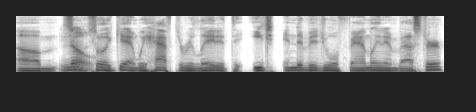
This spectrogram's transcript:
Um, so, No. So again, we have to relate it to each individual family and investor.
